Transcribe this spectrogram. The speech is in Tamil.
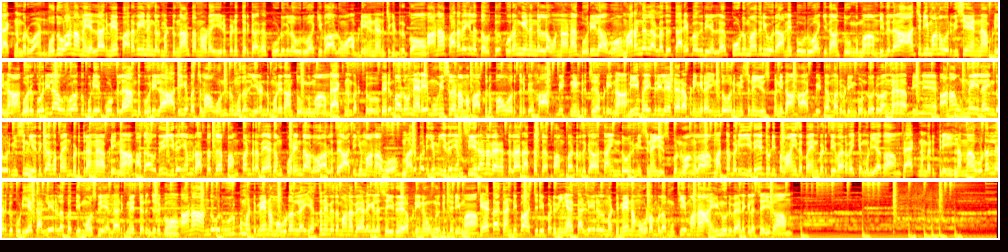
ஃபேக்ட் நம்பர் ஒன் பொதுவாக நாம எல்லாருமே பறவை இனங்கள் மட்டும்தான் தன்னோட இருப்பிடத்திற்காக கூடுகளை உருவாக்கி வாழும் அப்படின்னு நினைச்சுக்கிட்டு இருக்கோம். ஆனா பறவைகளை தவிர்த்து குரங்கு இனங்கள்ல ஒன்னான கொரிலாவும் மரங்கள் அல்லது தரைப்பகுதிகளில் கூடு மாதிரி ஒரு அமைப்பு உருவாக்கி தான் தூங்குமாம் இதுல ஆச்சரியமான ஒரு விஷயம் என்ன அப்படின்னா ஒரு கொரிலா உருவாக்கக்கூடிய கூட்டுல அந்த கொரிலா அதிகபட்சமா ஒன்று முதல் இரண்டு முறை தான் தூங்குமாம் ஃபேக்ட் நம்பர் டூ பெரும்பாலும் நிறைய மூவிஸ்ல நாம பார்த்திருப்போம் ஒருத்தருக்கு ஹார்ட் பீட் நின்றுச்சு அப்படின்னா டிஃபைபிரிலேட்டர் அப்படிங்கிற இந்த ஒரு மிஷினை யூஸ் பண்ணி தான் ஹார்ட் பீட்டை மறுபடியும் கொண்டு வருவாங்க அப்படின்னு. ஆனா உண்மையில இந்த ஒரு மிஷின் எதுக்காக பயன்படுத்துறாங்க அப்படின்னா அதாவது இதயம் ரத்தத்தை பம்ப் பண்ற வேகம் குறைந்தாலோ அல்லது அதிகமானாவோ மறுபடியும் இதயம் சீரான வேகத்துல ரத்தத்தை பம்ப் பண்றதுக்காக தான் இந்த ஒரு மிஷினை யூஸ் பண்ணுவாங்களாம். மத்தபடி இதய துடிப்பெல்லாம் இதை பயன்படுத்தி வர வைக்க முடியாதாம். ஃபேக்ட் நம்பர் த்ரீ நம்ம உடல்ல இருக்கக்கூடிய கல்லீரலை பத்தி மோஸ்ட்லி எல்லாருக்குமே தெரிஞ்சிருக்கும். ஆனா அந்த ஒரு உறுப்பு மட்டுமே நம்ம உடல்ல எத்தனை விதமான வேலைகளை செய்யுது அப்படின்னு உங்களுக்கு தெரியுமா? கேட்டா கண்டிப்பா ஆச்சரியப்படுவீங்க. கல்லீரல் மட்டுமே நம்ம உடம்புல முக்கியமான ஐநூறு வேலைகளை செய்யுதாம்.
